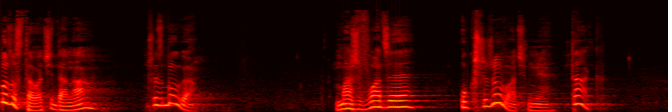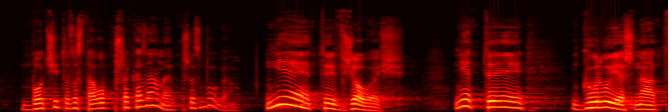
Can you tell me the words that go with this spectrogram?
bo została ci dana przez Boga. Masz władzę ukrzyżować mnie. Tak. Bo ci to zostało przekazane przez Boga. Nie ty wziąłeś, nie ty górujesz nad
